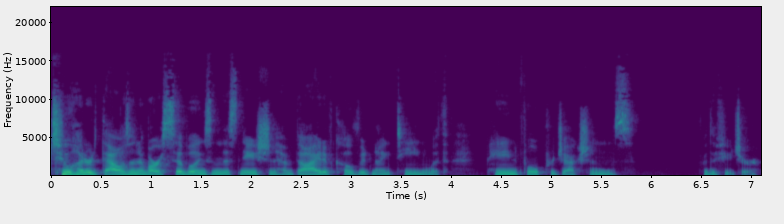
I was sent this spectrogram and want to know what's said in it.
200,000 of our siblings in this nation have died of COVID 19 with painful projections for the future.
